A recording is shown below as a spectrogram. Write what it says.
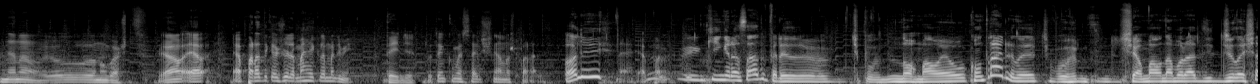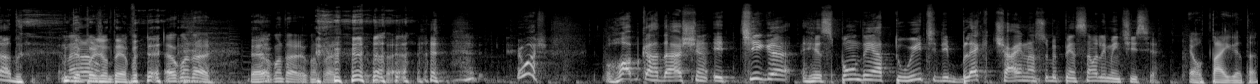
Não, não, eu, eu não gosto. É, é- é a parada que a Júlia mais reclama de mim. Entendi. Tu tem que começar de chinelo nas paradas. Olha aí. É, é a parada. Que engraçado, pera, tipo, normal é o contrário, né? Tipo, chamar o namorado de desleixado Não, depois de não. um tempo. É o contrário. É, É? o contrário, é o contrário. É o contrário. eu acho. Rob Kardashian e Tiga respondem a tweet de Black China sobre pensão alimentícia. É o Taiga, tá?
